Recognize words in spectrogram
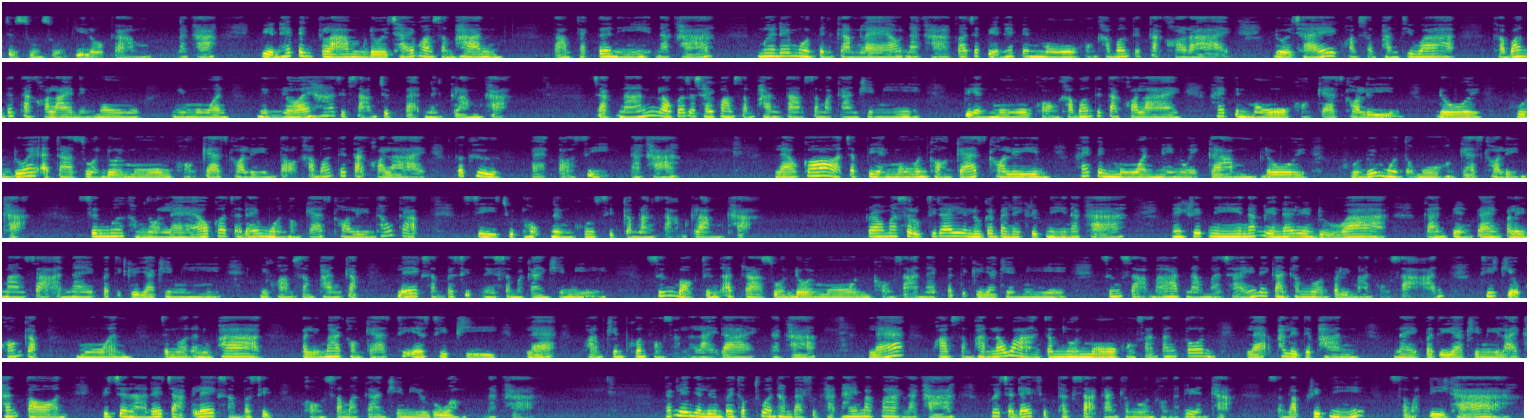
5.00 กิโลกรัม นะคะ เปลี่ยนให้เป็นกรัมโดยใช้ความสัมพันธ์ตามแฟกเตอร์นี้นะคะ เมื่อได้มวลเป็นกรัมแล้วนะคะ ก็จะเปลี่ยนให้เป็นโมของคาร์บอนเตตะคลอไรด์โดยใช้ความสัมพันธ์ที่ว่าคาร์บอนเตตาคลอไรด์1โมลมีมวล 153.81 กรัมค่ะ จากนั้นเราก็จะใช้ความสัมพันธ์ตามสมการเคมี เปลี่ยนโมลของคาร์บอนเตตาคลอไรด์ให้เป็นโมลของแก๊สคลอรีน โดย คูณด้วยอัตราส่วนโดยโมลของแก๊สคลอรีนต่อคาร์บอนเตตาคลอไรด์ก็คือ 8 ต่อ 4 นะคะ แล้วก็จะเปลี่ยนโมลของแก๊สคลอรีนให้เป็นมวลในหน่วยกรัม โดยคูณด้วยมวลต่อโมลของแก๊สคลอรีนค่ะ ซึ่งเมื่อคำนวณแล้วก็จะได้มวลของแก๊สคลอรีนเท่ากับ 4.61คูณ10กำลัง 3 กรัมค่ะ เรามาสรุปที่ได้เรียนรู้กันไปในคลิปนี้นะคะในคลิปนี้นักเรียนได้เรียนรู้ว่า การเปลี่ยนแปลงปริมาณสารในปฏิกิริยาเคมี มีความสัมพันธ์กับเลขสัมประสิทธิ์ในสมการเคมี ซึ่งบอกถึงอัตราส่วนโดยโมลของสารในปฏิกิริยาเคมี ซึ่งสามารถนำมาใช้ในการคำนวณปริมาณของสารที่เกี่ยวข้องกับมวลจำนวนอนุภาค ปริมาตรของแก๊สที่ STP และความเข้มข้นของสารละลายได้นะคะ และ ความสัมพันธ์ระหว่างจำนวนโมลของสารตั้งต้น และผลิตภัณฑ์ ในปฏิกิริยาเคมีหลายขั้นตอน พิจารณาได้จากเลขสัมประสิทธิ์ของสมการเคมีรวมนะคะ นักเรียนอย่าลืมไปทบทวนทำแบบฝึกหัดให้มาก ๆ นะคะ เพื่อจะได้ฝึกทักษะการคำนวณของนักเรียนค่ะสำหรับคลิปนี้ สวัสดีค่ะ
